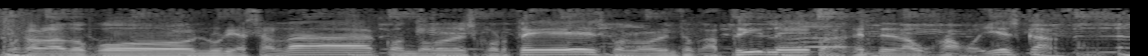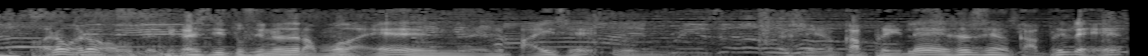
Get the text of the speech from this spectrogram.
Hemos hablado con Nuria Sardá, con Dolores Cortés, con Lorenzo Caprile, con la gente de la Aguja Goyesca. Bueno, bueno, auténticas instituciones de la moda, ¿eh? En, en el país, ¿eh? El señor Caprile, es el señor Caprile, ¿eh?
